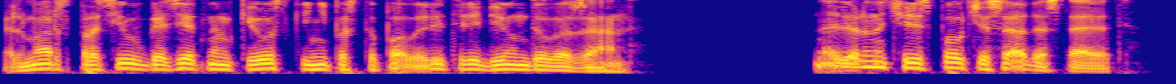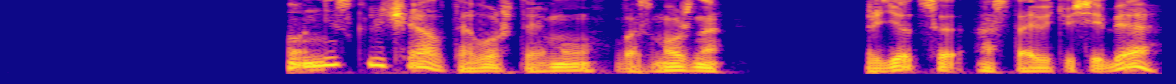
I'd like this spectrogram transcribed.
Кальмар спросил в газетном киоске, не поступал ли трибюн де Лозан. «Наверное, через полчаса доставят». Он не исключал того, что ему, возможно, придется оставить у себя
